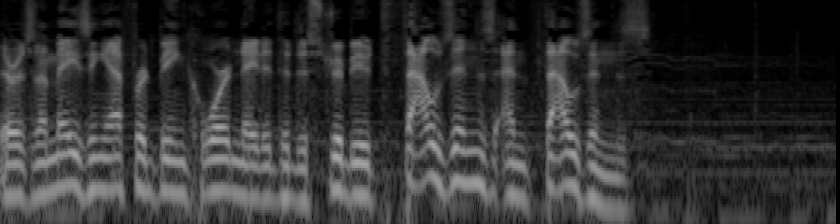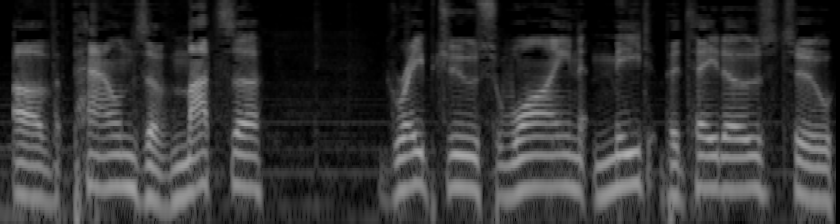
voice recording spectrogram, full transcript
There is an amazing effort being coordinated to distribute thousands and thousands of pounds of matzah, grape juice, wine, meat, potatoes to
